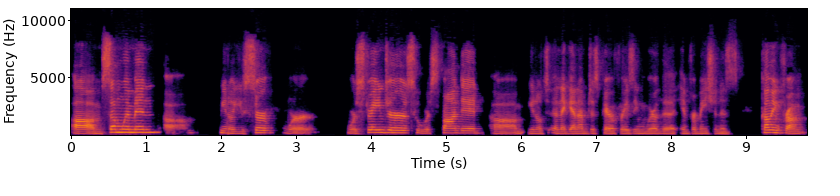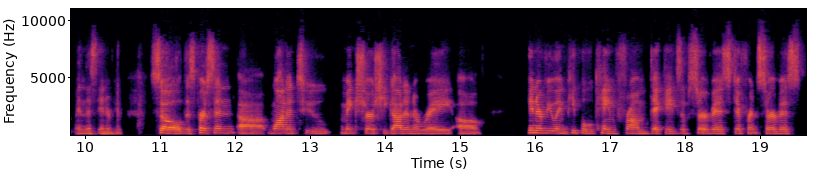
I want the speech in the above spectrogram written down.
Um, some women, um, you know, you serve were were strangers who responded. Um, you know, and again, I'm just paraphrasing where the information is coming from in this interview. So this person uh, wanted to make sure she got an array of interviewing people who came from decades of service, different service,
